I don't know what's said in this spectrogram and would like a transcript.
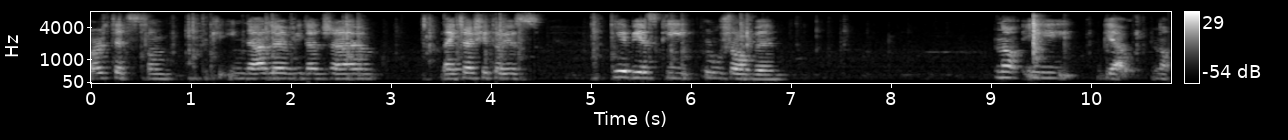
może też są takie inne, ale widać, że najczęściej to jest niebieski, różowy. No i biały. No.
